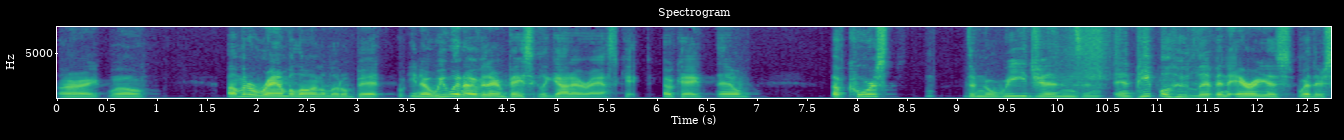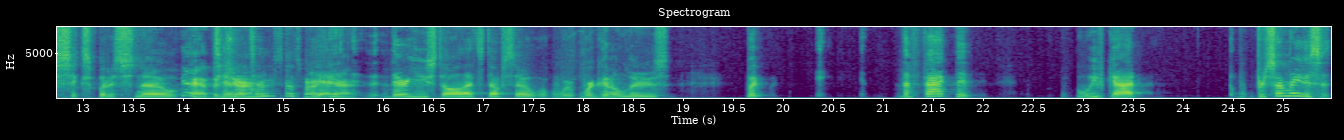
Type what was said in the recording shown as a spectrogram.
All right. Well, I'm going to ramble on a little bit. You know, we went over there and basically got our ass kicked. Okay. Now, of course, the Norwegians and, and people who live in areas where there's six foot of snow. Yeah, the Germans. That's right. Yeah. They're used to all that stuff. So we're, we're going to lose. But the fact that we've got, for some reason,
